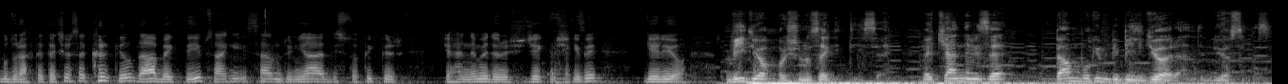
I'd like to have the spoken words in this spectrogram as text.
bu durakta kaçırırsak 40 yıl daha bekleyip sanki insan dünya distopik bir cehenneme dönüşecekmiş gibi geliyor. Video hoşunuza gittiyse ve kendinize ben bugün bir bilgi öğrendim diyorsanız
